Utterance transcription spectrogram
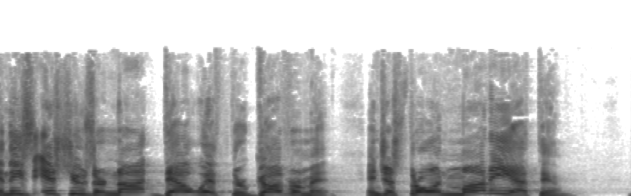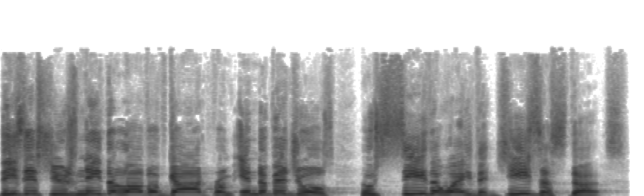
And these issues are not dealt with through government and just throwing money at them. These issues need the love of God from individuals who see the way that Jesus does.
